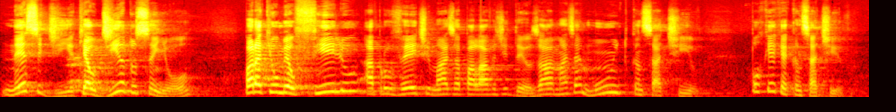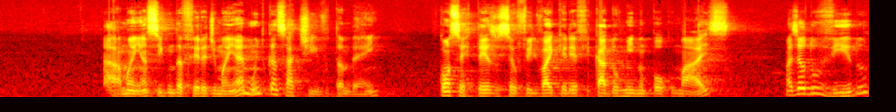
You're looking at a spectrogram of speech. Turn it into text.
nesse dia, que é o dia do Senhor, para que o meu filho aproveite mais a palavra de Deus. Ah, mas é muito cansativo. Por que, que é cansativo? Ah, amanhã, segunda-feira de manhã, é muito cansativo também. Com certeza o seu filho vai querer ficar dormindo um pouco mais, mas eu duvido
